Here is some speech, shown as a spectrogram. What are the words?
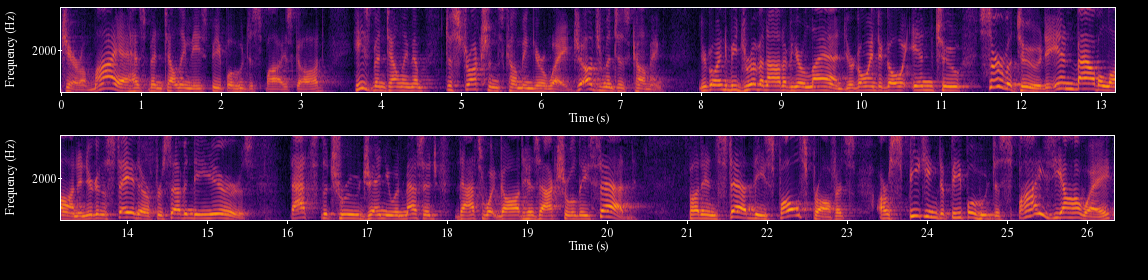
Jeremiah has been telling these people who despise God, he's been telling them, Destruction's coming your way, judgment is coming. You're going to be driven out of your land. You're going to go into servitude in Babylon, and you're going to stay there for 70 years. That's the true, genuine message. That's what God has actually said. But instead, these false prophets are speaking to people who despise Yahweh,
